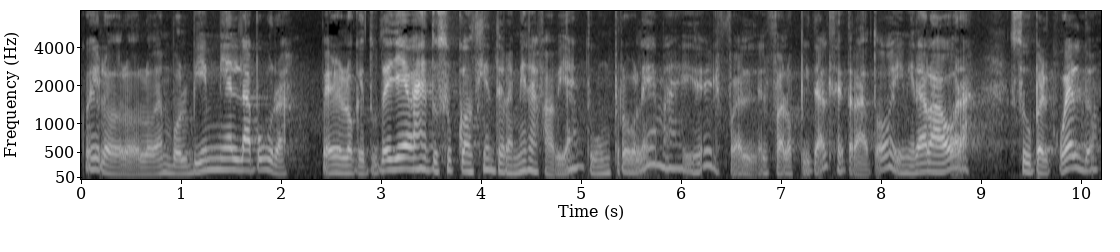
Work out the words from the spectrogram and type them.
Cogí, lo, lo, lo envolví en mierda pura Pero lo que tú te llevas en tu subconsciente, la mira, Fabián tuvo un problema y él fue, al, él fue al hospital, se trató y mira la hora, súper cuerdo.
